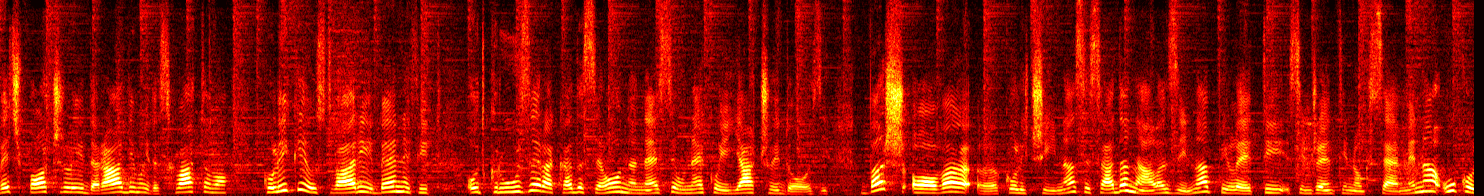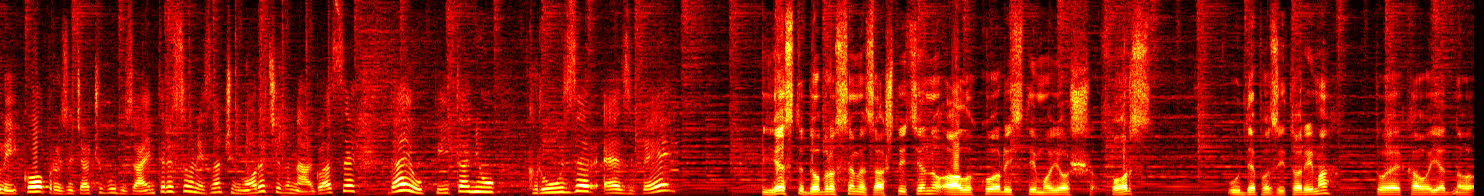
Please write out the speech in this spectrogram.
već počeli da radimo i da shvatamo koliki je u stvari benefit od kruzera kada se on nanese u nekoj jačoj dozi. Baš ova e, količina se sada nalazi na pileti sinđentinog semena. Ukoliko proizvođači budu zainteresovani, znači morat će da naglase da je u pitanju kruzer SB. Jeste dobro seme zaštićeno, ali koristimo još Force u depozitorima. To je kao jedno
